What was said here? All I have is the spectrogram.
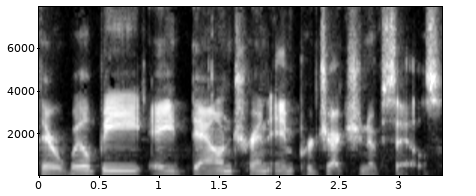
there will be a downtrend in projection of sales.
